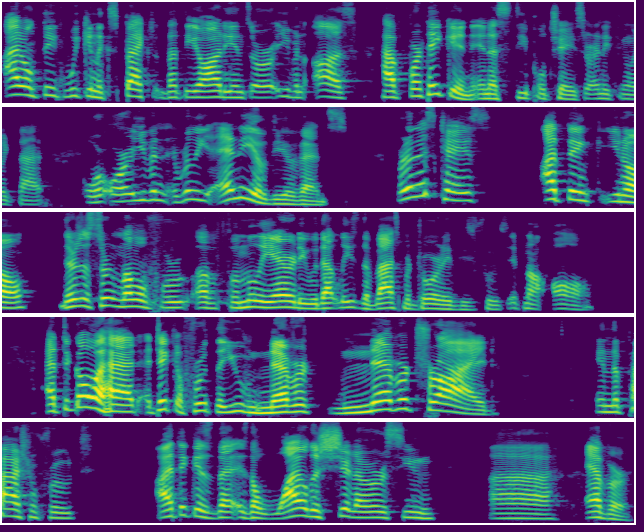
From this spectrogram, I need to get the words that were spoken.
I don't think we can expect that the audience or even us have partaken in a steeplechase or anything like that, or, or even really any of the events. But in this case, I think, you know, there's a certain level of familiarity with at least the vast majority of these fruits, if not all. And to go ahead and take a fruit that you've never, never tried in the passion fruit, I think is the is the wildest shit I've ever seen uh ever.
